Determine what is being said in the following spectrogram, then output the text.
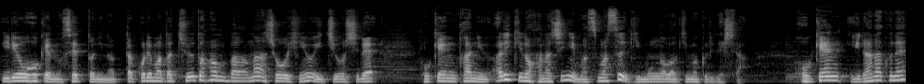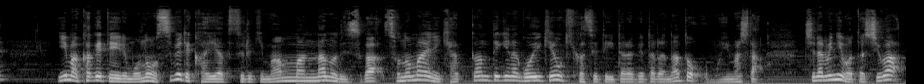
医療保険のセットになったこれまた中途半端な商品を一押しで保険加入ありきの話にますます疑問が湧きまくりでした。保険いらなくね？今かけているものを全て解約する気満々なのですがその前に客観的なご意見を聞かせていただけたらなと思いました。ちなみに私は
